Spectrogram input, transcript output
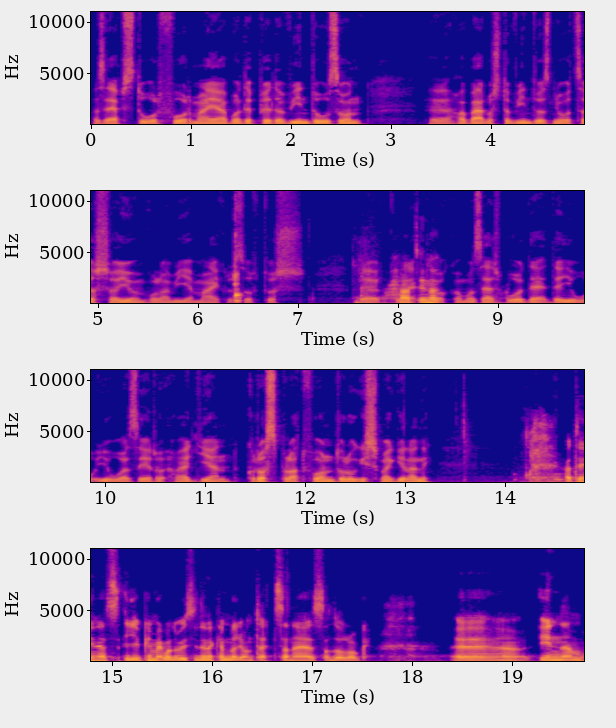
az App Store formájában, de például Windows-on, ha bár most a Windows 8-assal jön valamilyen Microsoftos hát én alkalmazásból, de, de jó, jó azért, ha egy ilyen cross-platform dolog is megjelenik. Hát én ezt egyébként megmondom őszintén, nekem nagyon tetszene ez a dolog. Én nem,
